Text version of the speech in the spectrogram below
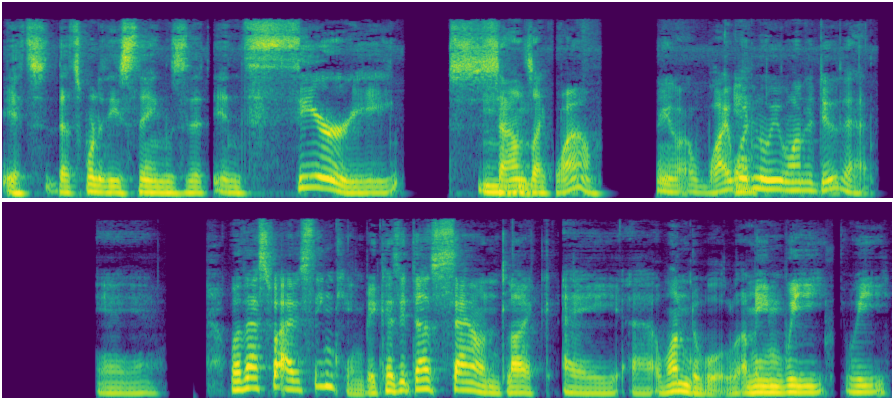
it's that's one of these things that in theory sounds Mhm. like wow you know why Yeah. wouldn't we want to do that Yeah, yeah. Well, that's what I was thinking because it does sound like a uh, wonder wall. I mean, we we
